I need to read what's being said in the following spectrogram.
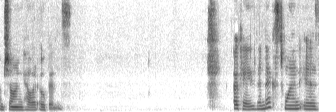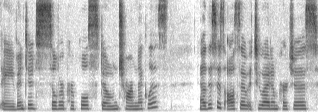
I'm showing how it opens. Okay, the next one is a vintage silver purple stone charm necklace. Now this is also a two item purchase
